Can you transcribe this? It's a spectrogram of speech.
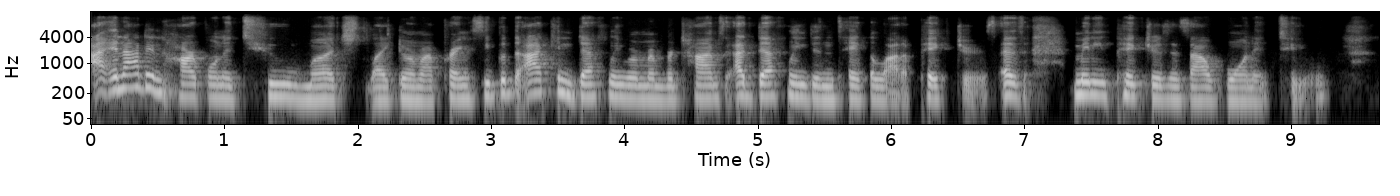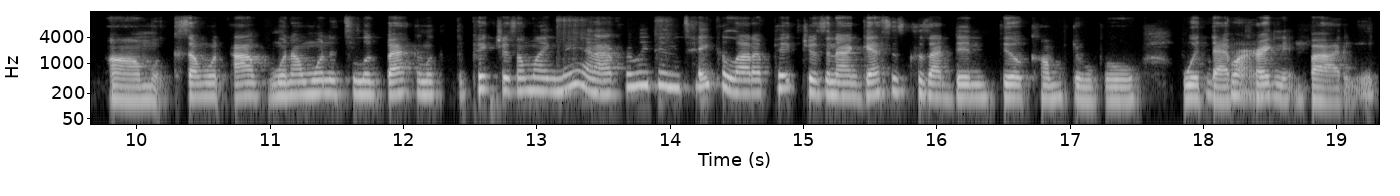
i and i didn't harp on it too much like during my pregnancy but i can definitely remember times i definitely didn't take a lot of pictures as many pictures as i wanted to um because I, went, I when i wanted to look back and look at the pictures i'm like man i really didn't take a lot of pictures and i guess it's because i didn't feel comfortable with that right. pregnant body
